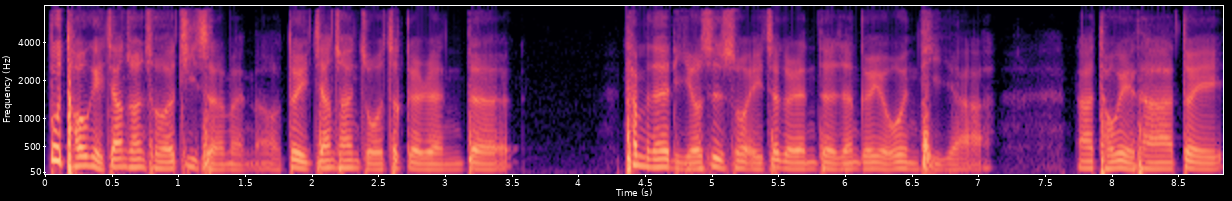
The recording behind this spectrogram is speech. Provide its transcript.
不投给江川卓的记者们哦，对江川卓这个人的。他们的理由是说，诶，这个人的人格有问题啊，那投给他对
